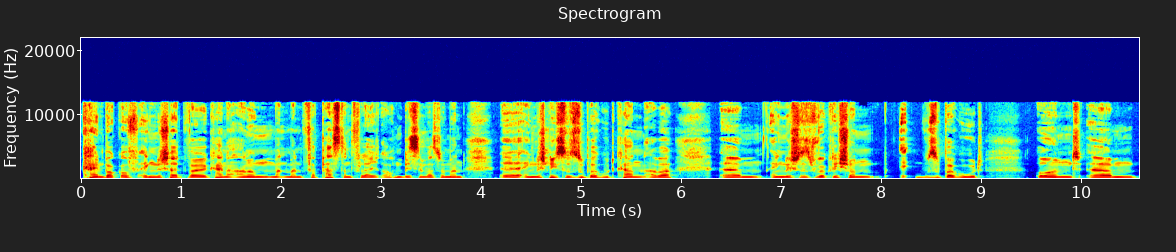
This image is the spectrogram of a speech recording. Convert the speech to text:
keinen Bock auf Englisch hat, weil, keine Ahnung, man, man verpasst dann vielleicht auch ein bisschen was, wenn man äh, Englisch nicht so super gut kann, aber ähm, Englisch ist wirklich schon äh, super gut und ähm,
